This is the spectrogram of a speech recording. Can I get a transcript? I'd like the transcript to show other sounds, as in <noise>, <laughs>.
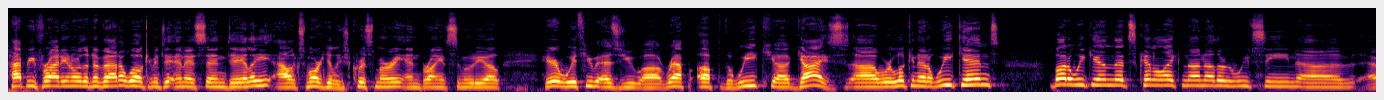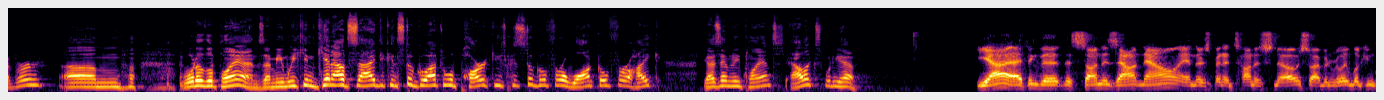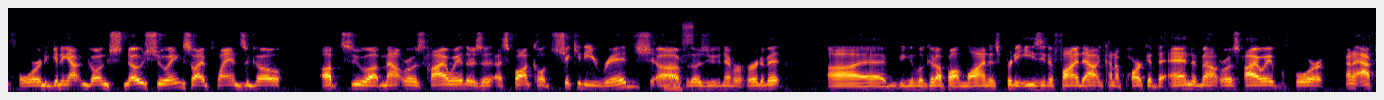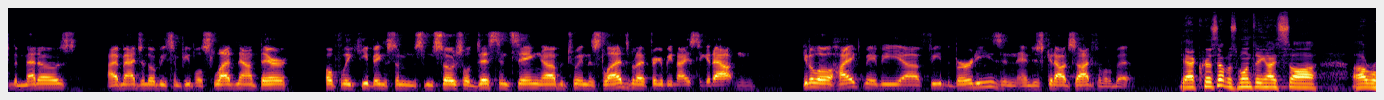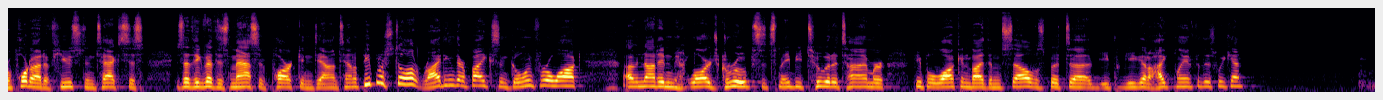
Happy Friday, Northern Nevada. Welcome to NSN Daily. Alex Margulies, Chris Murray, and Brian Samudio here with you as you uh, wrap up the week. Uh, guys, uh, we're looking at a weekend, but a weekend that's kind of like none other that we've seen uh, ever. Um, <laughs> what are the plans? I mean, we can get outside. You can still go out to a park. You can still go for a walk, go for a hike. You guys have any plans? Alex, what do you have? Yeah, I think the, the sun is out now and there's been a ton of snow. So I've been really looking forward to getting out and going snowshoeing. So I plan to go up to uh, Mount Rose Highway. There's a, a spot called Chickadee Ridge. Uh, nice. For those of you who've never heard of it, uh, you can look it up online. It's pretty easy to find out. And kind of park at the end of Mount Rose Highway before, kind of after the meadows. I imagine there'll be some people sledding out there. Hopefully, keeping some some social distancing uh, between the sleds. But I figure it'd be nice to get out and get a little hike, maybe uh, feed the birdies, and, and just get outside for a little bit. Yeah, Chris, that was one thing I saw a report out of Houston, Texas, is that they've got this massive park in downtown. And People are still out riding their bikes and going for a walk, uh, not in large groups. It's maybe two at a time or people walking by themselves. But uh, you, you got a hike plan for this weekend?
